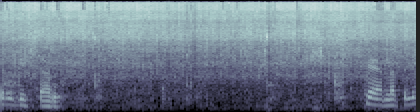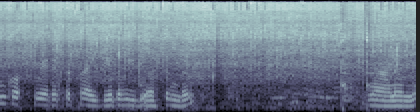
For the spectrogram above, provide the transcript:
ഒരു ഡിഷാണ് കേരളത്തിലും കുറച്ച് പേരൊക്കെ ട്രൈ ചെയ്ത വീഡിയോസ് ഉണ്ട്. ഞാനൊന്ന്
